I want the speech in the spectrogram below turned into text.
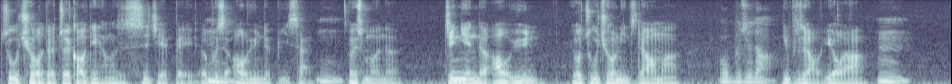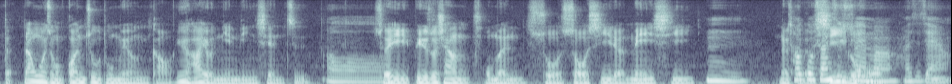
足球的最高殿堂是世界杯，而不是奥运的比赛。嗯，为什么呢？今年的奥运有足球，你知道吗？我不知道，你不知道？有啊。嗯，但但为什么关注度没有很高？因为它有年龄限制。哦，所以比如说像我们所熟悉的梅西，嗯。那个、超过三十岁吗？还是怎样？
